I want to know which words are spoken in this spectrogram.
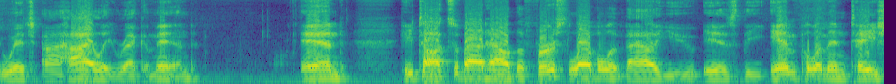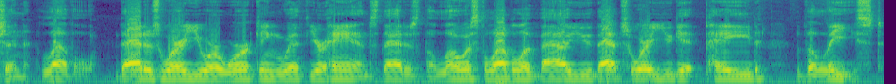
which I highly recommend. And he talks about how the first level of value is the implementation level. That is where you are working with your hands. That is the lowest level of value. That's where you get paid the least.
